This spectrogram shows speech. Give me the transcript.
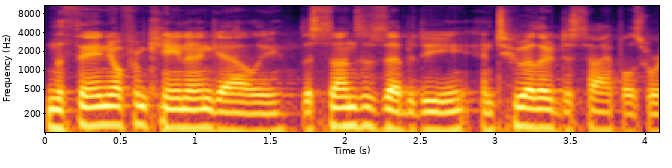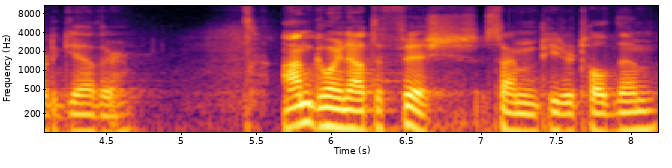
Nathanael from Cana in Galilee, the sons of Zebedee, and two other disciples were together. I'm going out to fish, Simon Peter told them.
